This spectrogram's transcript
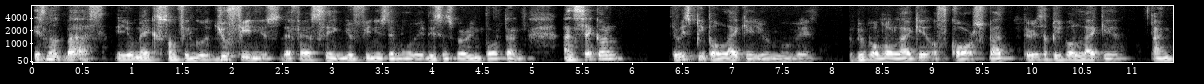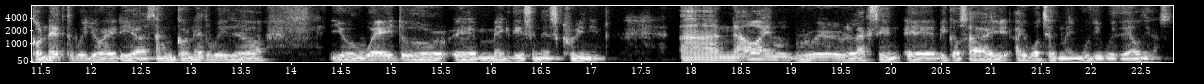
it's not bad. You make something good. You finish the first thing. You finish the movie. This is very important. And second, there is people like it, your movie. People don't like it, of course, but there is a people like it and connect with your ideas and connect with your your way to uh, make this in a screening. And now I'm really relaxing uh, because I, I watched my movie with the audience.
